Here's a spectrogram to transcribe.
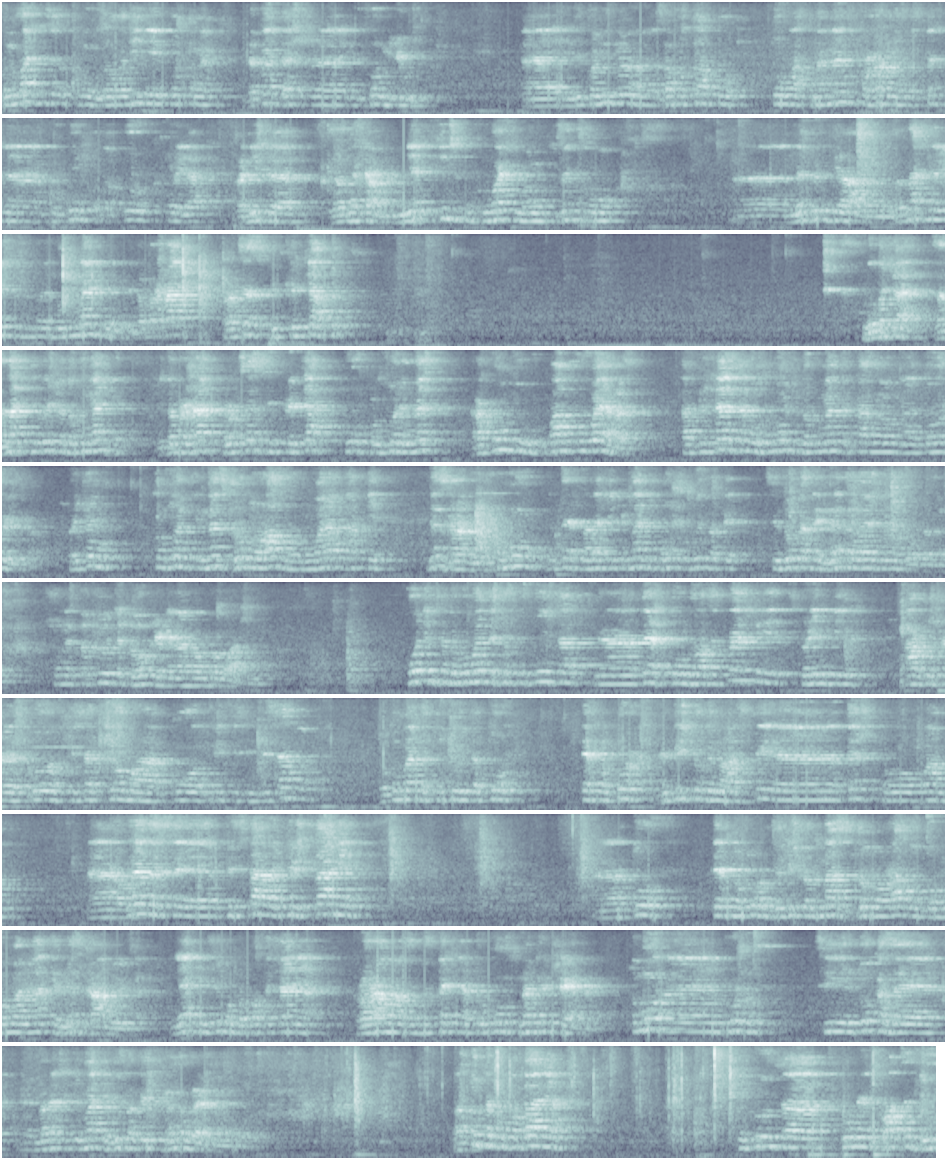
Обвинувачується ну, за володіння коштами ДП Держінформ'юз. Е, відповідно за поставку того момент програми забезпечення культуру податкову, яку я раніше зазначав. Ніяких інших обвинувачень захисному е, не пред'явлено. Зазначені документи відображають процес відкриття Вибачаю, зазначені вище документи відображають процес відкриття ТОВ консолі Вест рахунку в банку Верес та включаються в установчі документи вказаного товариства. Причому консоль інвест жодного разу в обвинувальному акті не згадує. Тому теж на верхній кімнаті прошу визнати ці докази неналежними доказами, що не стосується того кримінального провадження. Потім це документи, що стосуються е, теж том 21 сторінки аркуша 167 по 270. Документи стосуються ТОВ Технопор 2011, е, теж про план Е, Велес е, підстави ті ж самі. То техноторг 2011 жодного разу в обвинувальній акті не згадується. Ніяким чином до постачання програмного забезпечення трубом не причетне. Тому прошу ці докази е, на речі кімнаті визнати неналежними. Наступне клопотання стосується суми 22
